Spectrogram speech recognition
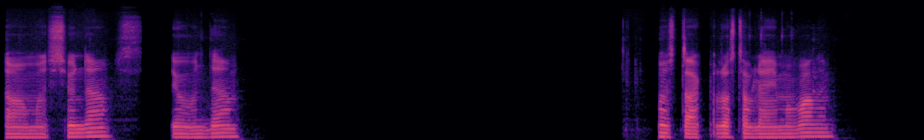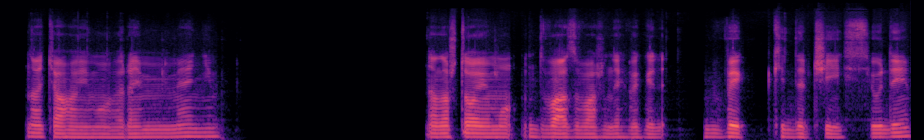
Ставимо сюди, сюди. Ось так розставляємо вали. Натягуємо ремені. Налаштовуємо два зважених викид... викидачі сюди.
